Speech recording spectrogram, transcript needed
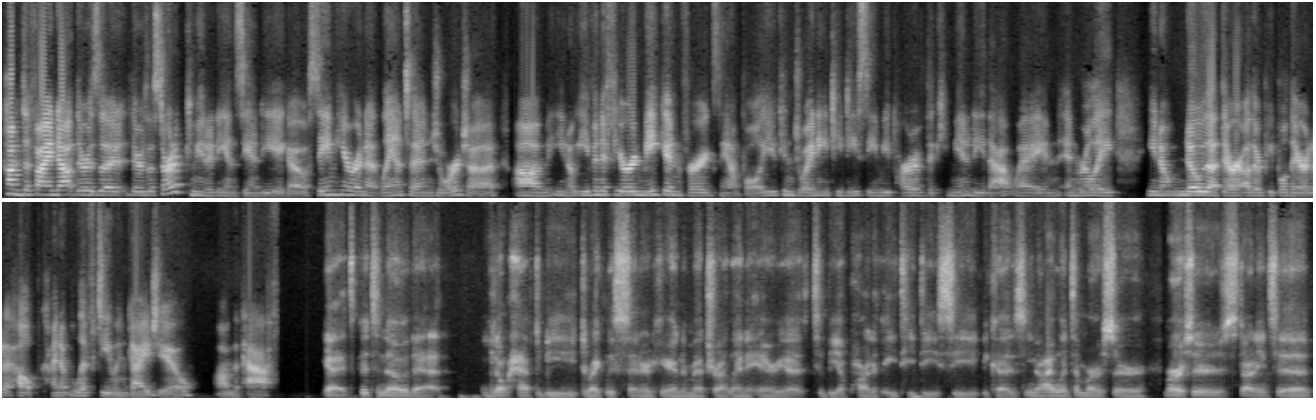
Come to find out, there's a there's a startup community in San Diego. Same here in Atlanta and Georgia. Um, you know, even if you're in Macon, for example, you can join ATDC and be part of the community that way, and and really, you know, know that there are other people there to help kind of lift you and guide you on the path. Yeah, it's good to know that you don't have to be directly centered here in the metro Atlanta area to be a part of ATDC because, you know, I went to Mercer. Mercer's starting to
